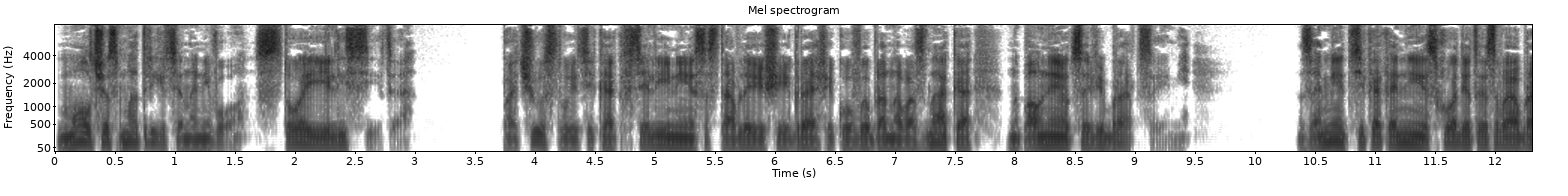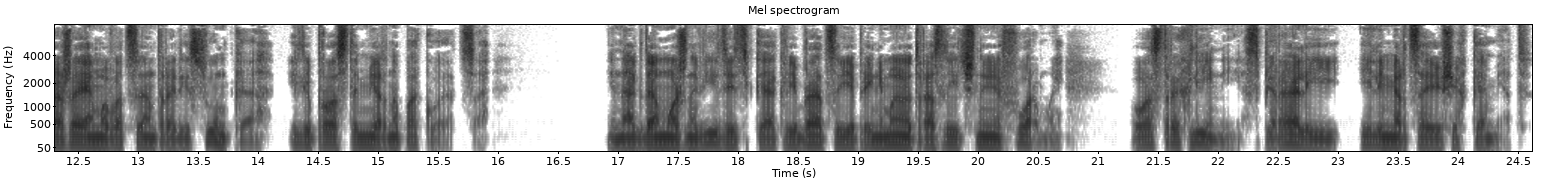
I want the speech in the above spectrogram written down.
Молча смотрите на него, стоя или сидя. Почувствуйте, как все линии, составляющие графику выбранного знака, наполняются вибрациями. Заметьте, как они исходят из воображаемого центра рисунка или просто мирно покоятся — Иногда можно видеть, как вибрации принимают различные формы — острых линий, спиралей или мерцающих комет.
